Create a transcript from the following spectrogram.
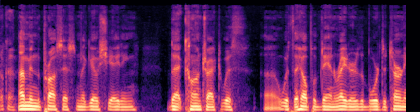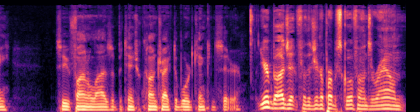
okay. I'm in the process of negotiating that contract with uh, with the help of Dan Rader, the board's attorney to finalize a potential contract the board can consider. Your budget for the general purpose school funds around,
